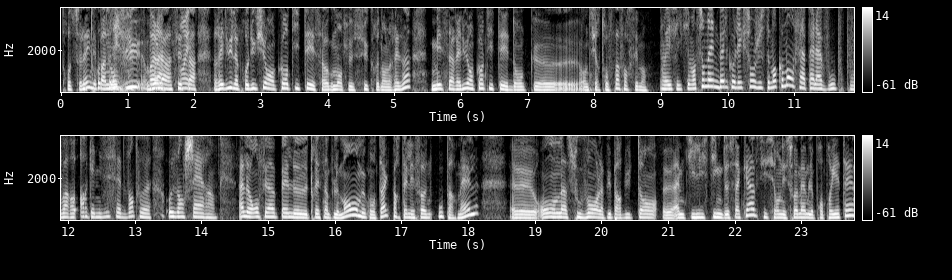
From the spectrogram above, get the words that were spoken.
trop de soleil n'est pas non plus. Voilà, c'est ça. Réduit la production en quantité, ça augmente le sucre dans le raisin, mais ça réduit en quantité. Donc, euh, on ne s'y retrouve pas forcément. Oui, effectivement. Si on a une belle collection, justement, comment on fait appel à vous pour pouvoir organiser cette vente aux enchères? Alors, on fait appel euh, très simplement. On me contacte par téléphone ou par mail. Euh, on a souvent, la plupart du temps, euh, un petit listing de sa cave, si, on est soi-même le propriétaire.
